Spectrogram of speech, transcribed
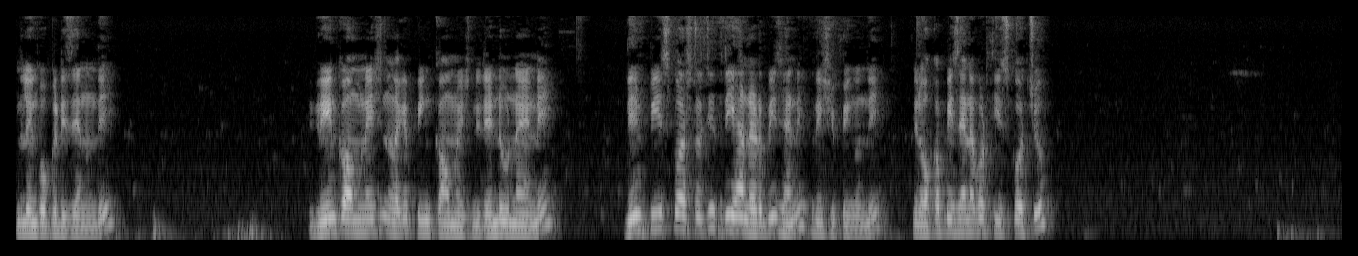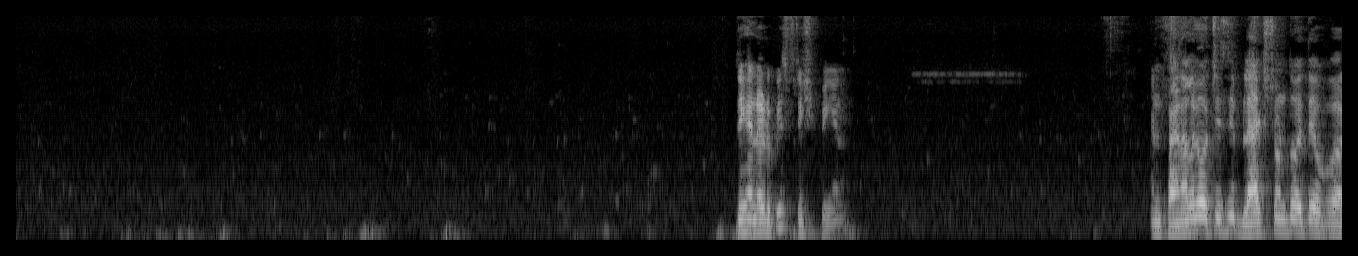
ఇందులో ఇంకొక డిజైన్ ఉంది. గ్రీన్ కాంబినేషన్ అలాగే పింక్ కాంబినేషన్ ఈ రెండు ఉన్నాయండి. దీని పీస్ కాస్ట్ వచ్చి త్రీ హండ్రెడ్ రూపీస్ అండి. ఫ్రీ షిప్పింగ్ ఉంది. మీరు ఒక పీస్ అయినా కూడా తీసుకోవచ్చు. Three hundred rupees free shipping అండి. అండ్ ఫైనల్గా వచ్చేసి బ్లాక్ స్టోన్తో అయితే ఒక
